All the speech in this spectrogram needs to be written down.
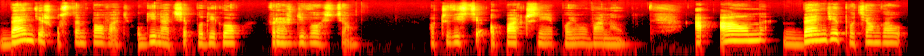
Będziesz ustępować, uginać się pod jego wrażliwością, oczywiście opacznie pojmowaną, a on będzie pociągał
